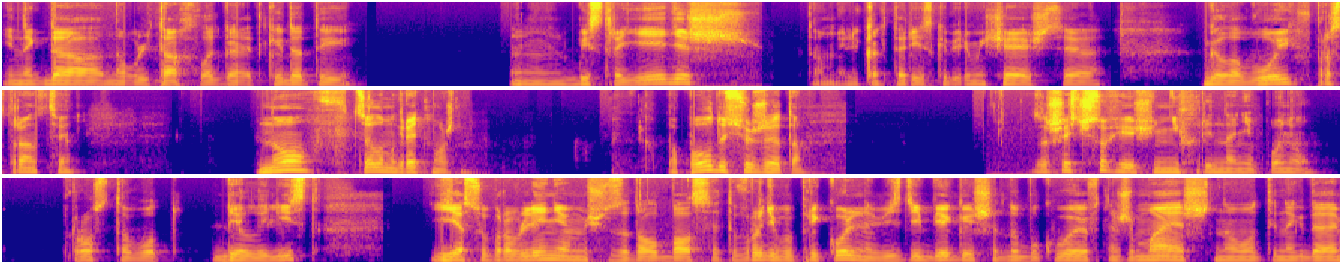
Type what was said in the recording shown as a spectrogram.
Иногда на ультах лагает, когда ты быстро едешь, там, или как-то резко перемещаешься головой в пространстве. Но в целом играть можно. По поводу сюжета. За 6 часов я еще ни хрена не понял. Просто вот белый лист. Я с управлением еще задолбался. Это вроде бы прикольно, везде бегаешь, одну букву F нажимаешь, но вот иногда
